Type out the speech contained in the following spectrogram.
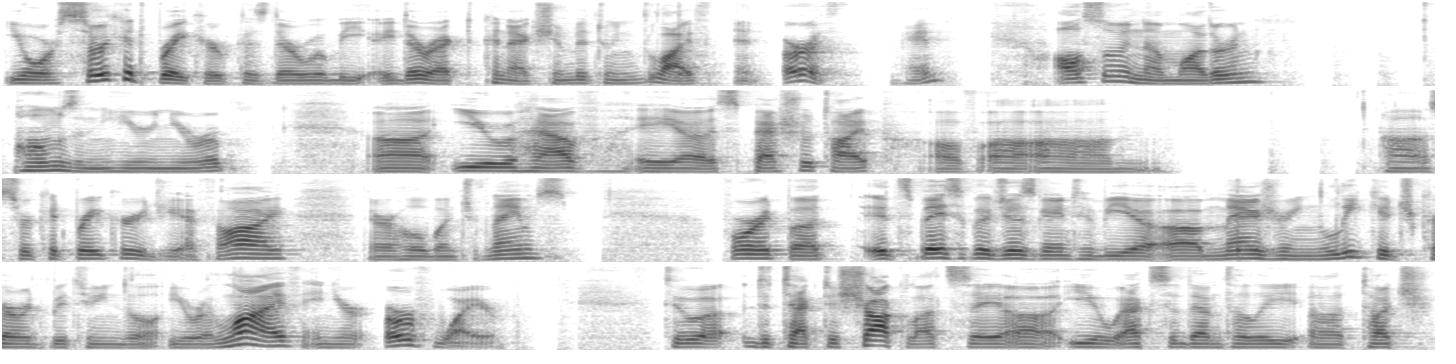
your circuit breaker because there will be a direct connection between live and earth. Okay. Also, in modern homes and here in Europe, uh, you have a, a, uh, special type of uh, um, uh, circuit breaker, GFI. There are a whole bunch of names for it, but it's basically just going to be a, a measuring leakage current between the, your live and your earth wire to uh, detect a shock. Let's say uh, you accidentally uh, touch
